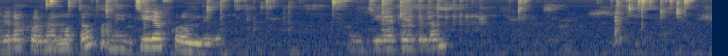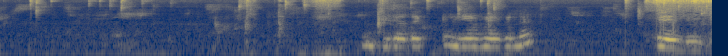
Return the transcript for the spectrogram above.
দিয়ে দিলাম পরিমাণ মতো আমি জিরা ফোড়ন দিব। জিরা দিয়ে দিলাম। জিরাটা একটু ইয়ে হয়ে গেলে পেঁয়াজ দিয়ে দিব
